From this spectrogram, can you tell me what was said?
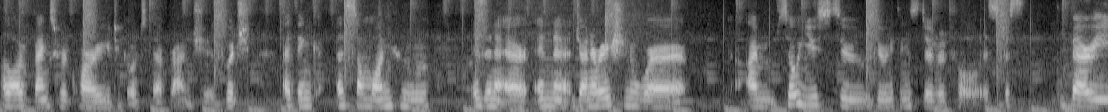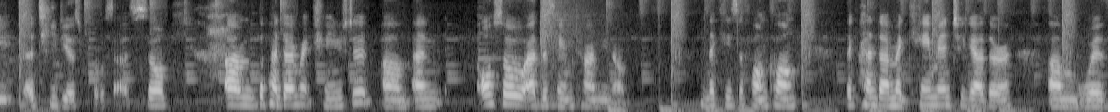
a lot of banks require you to go to their branches, which I think as someone who is in a, in a generation where I'm so used to doing things digital, it's just very a tedious process. So um, the pandemic changed it. Um, and also at the same time, you know, in the case of Hong Kong, the pandemic came in together um, with,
